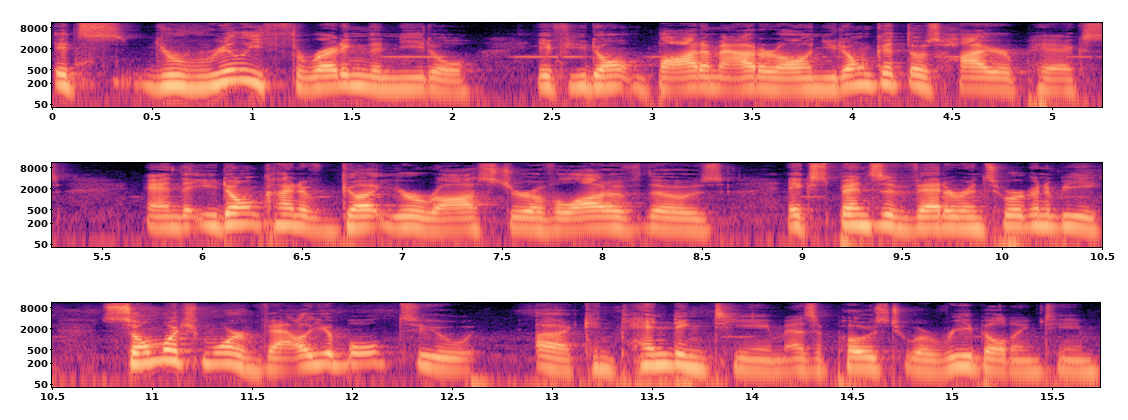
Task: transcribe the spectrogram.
it's you're really threading the needle if you don't bottom out at all and you don't get those higher picks and that you don't kind of gut your roster of a lot of those expensive veterans who are going to be so much more valuable to a contending team as opposed to a rebuilding team.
